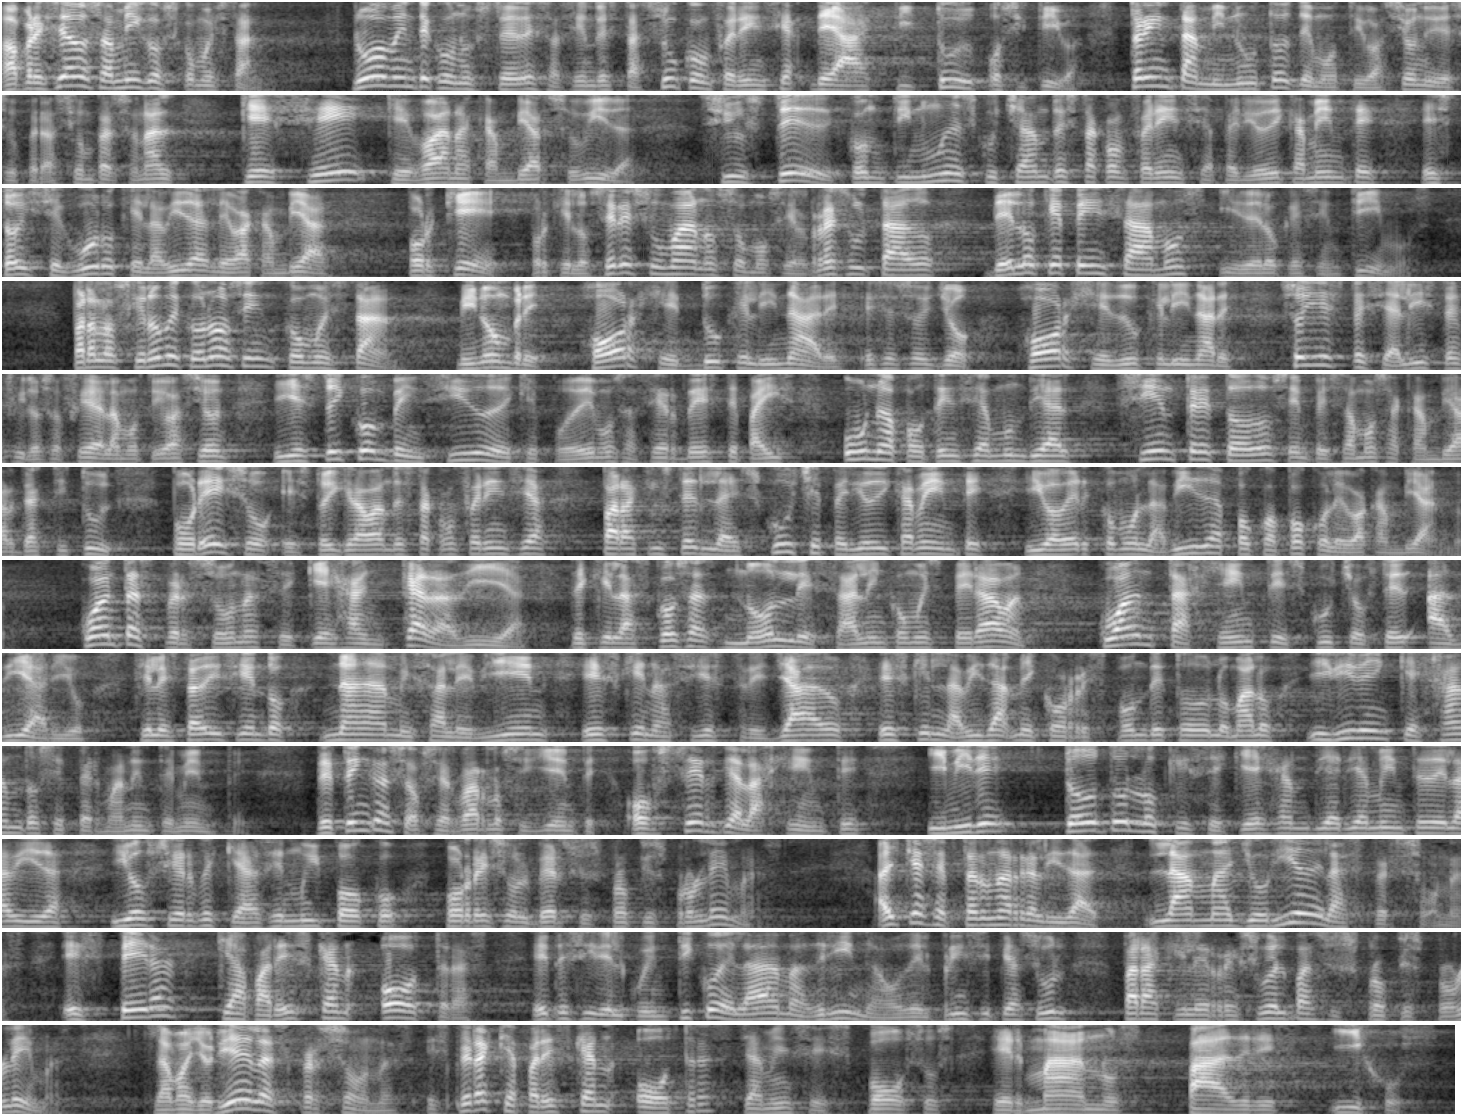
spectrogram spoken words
Apreciados amigos, ¿cómo están? Nuevamente con ustedes haciendo esta su conferencia de actitud positiva. 30 minutos de motivación y de superación personal que sé que van a cambiar su vida. Si usted continúa escuchando esta conferencia periódicamente, estoy seguro que la vida le va a cambiar. ¿Por qué? Porque los seres humanos somos el resultado de lo que pensamos y de lo que sentimos. Para los que no me conocen, ¿cómo están? Mi nombre, Jorge Duque Linares, ese soy yo, Jorge Duque Linares. Soy especialista en filosofía de la motivación y estoy convencido de que podemos hacer de este país una potencia mundial si entre todos empezamos a cambiar de actitud. Por eso estoy grabando esta conferencia para que usted la escuche periódicamente y va a ver cómo la vida poco a poco le va cambiando. ¿Cuántas personas se quejan cada día de que las cosas no les salen como esperaban? ¿Cuánta gente escucha usted a diario que le está diciendo nada me sale bien, es que nací estrellado, es que en la vida me corresponde todo lo malo y viven quejándose permanentemente? Deténgase a observar lo siguiente, observe a la gente y mire todo lo que se quejan diariamente de la vida y observe que hacen muy poco por resolver sus propios problemas. Hay que aceptar una realidad. La mayoría de las personas espera que aparezcan otras, es decir, el cuentico de la hada madrina o del príncipe azul, para que le resuelvan sus propios problemas. La mayoría de las personas espera que aparezcan otras, llámense esposos, hermanos, padres, hijos,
